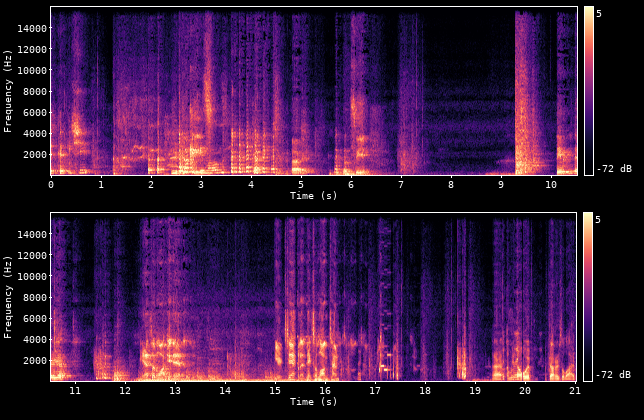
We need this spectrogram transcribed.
it a cookie sheet? Cookies! Moans? Alright. Let's see. David, are you there yet? Yes, I'm walking in. Your stamina takes a long time. Okay. Alright, Looks let me like- know if Gunner's alive.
